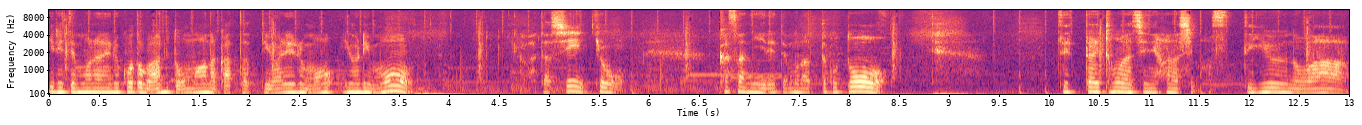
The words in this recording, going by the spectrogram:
入れてもらえることがあると思わなかった」って言われるもよりも私今日傘に入れてもらったことを絶対友達に話しますっていうのは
